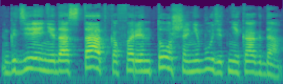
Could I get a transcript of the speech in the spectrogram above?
где недостатка Фарентоша не будет никогда.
